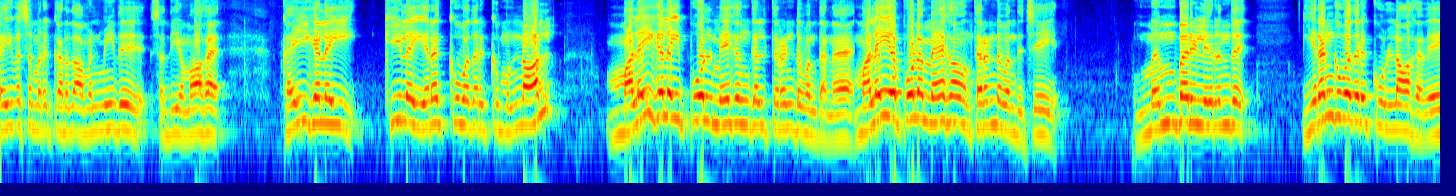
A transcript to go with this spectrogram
கைவசம் இருக்கிறதோ அவன் மீது சத்தியமாக. கைகளை கீழே இறக்குவதற்கு முன்னால் மலைகளைப் போல் மேகங்கள் திரண்டு வந்தன. மலையைப் போல மேகம் திரண்டு வந்துச்சு. மெம்பரிலிருந்து இறங்குவதற்கு உள்ளாகவே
